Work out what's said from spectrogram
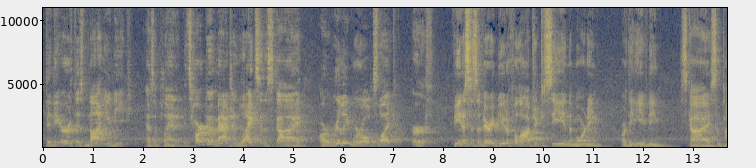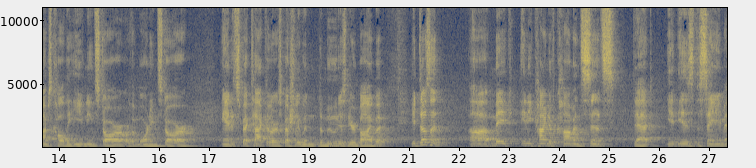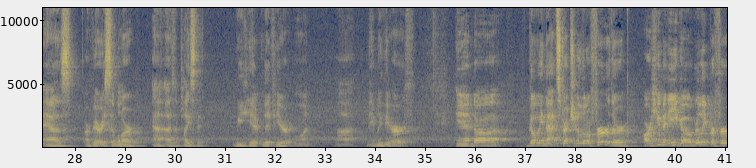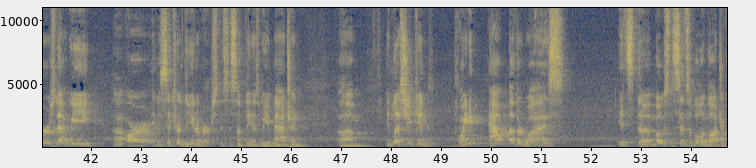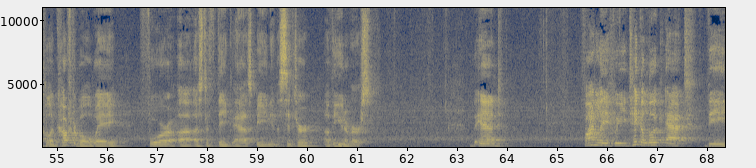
then the Earth is not unique as a planet. It's hard to imagine lights in the sky are really worlds like Earth. Venus is a very beautiful object to see in the morning or the evening sky, sometimes called the evening star or the morning star and it's spectacular, especially when the moon is nearby, but it doesn't uh, make any kind of common sense that it is the same as, or very similar uh, as a place that we here, live here on, uh, namely the earth. And uh, going that, stretching a little further, our human ego really prefers that we uh, are in the center of the universe. This is something as we imagine um, unless you can point it out otherwise, it's the most sensible and logical and comfortable way for uh, us to think as being in the center of the universe. And finally, if we take a look at the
